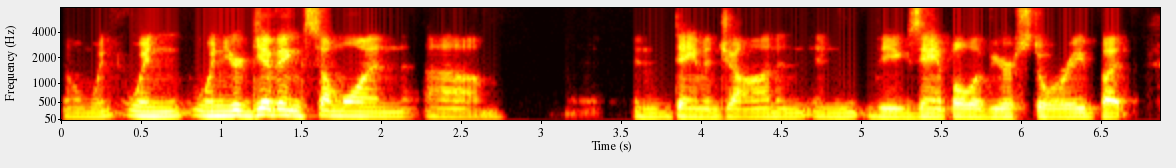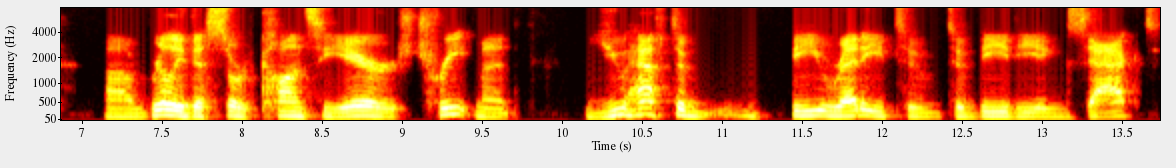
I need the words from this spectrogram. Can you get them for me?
when when when you're giving someone um and Daymond John and in the example of your story but uh, really this sort of concierge treatment you have to be ready to to be the exact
